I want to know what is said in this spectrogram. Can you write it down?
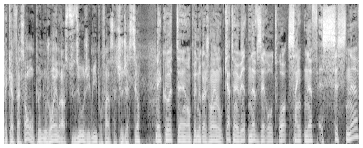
de quelle façon on peut nous joindre en studio, Jimmy, pour faire cette suggestion? Écoute, euh, on peut nous rejoindre au 418-903-5969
